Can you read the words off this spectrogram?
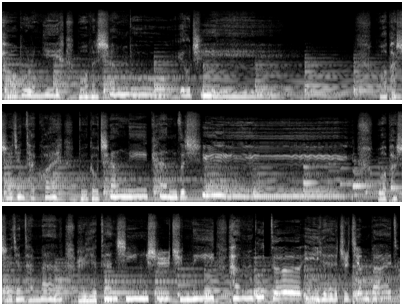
好不容易，我们身不由己。我怕时间太快，不够将你看仔细。我怕时间太慢，日夜担心失去你，恨不得一夜之间白头，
